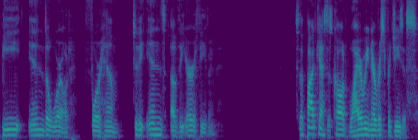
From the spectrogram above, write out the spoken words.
be in the world for Him, to the ends of the earth, even. So the podcast is called Why Are We Nervous for Jesus?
